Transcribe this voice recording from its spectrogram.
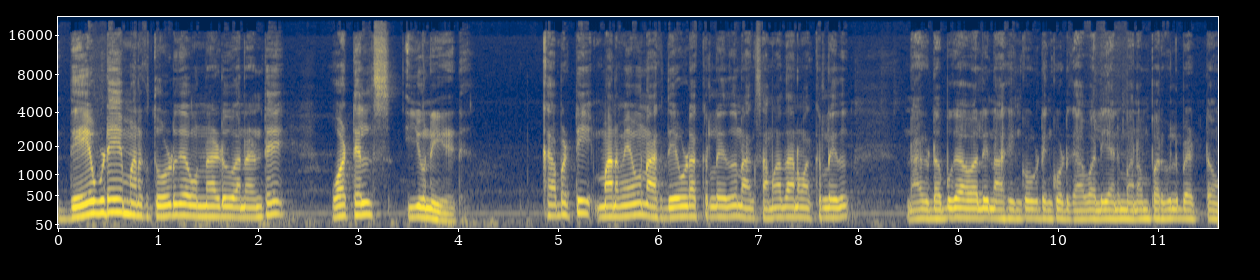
దేవుడే మనకు తోడుగా ఉన్నాడు అని అంటే వాట్ ఎల్స్ యూ నీడ్ కాబట్టి మనమేమో నాకు దేవుడు అక్కర్లేదు నాకు సమాధానం అక్కర్లేదు నాకు డబ్బు కావాలి నాకు ఇంకొకటి ఇంకోటి కావాలి అని మనం పరుగులు పెట్టడం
